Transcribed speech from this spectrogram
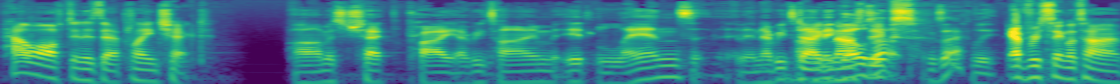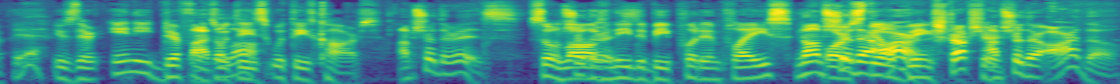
How often is that plane checked? Um, it's checked probably every time it lands and every time it goes up. Exactly. Every single time. Yeah. Is there any difference with law. these with these cars? I'm sure there is. So I'm sure laws need to be put in place. No, I'm sure there still are. being structured. I'm sure there are, though.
